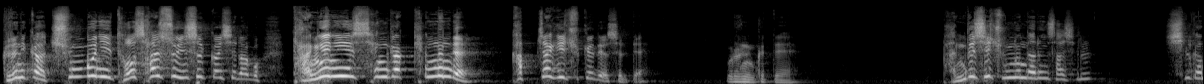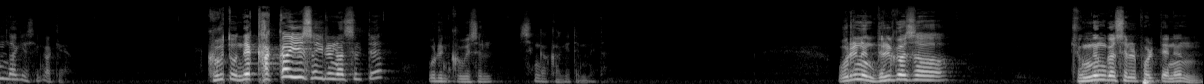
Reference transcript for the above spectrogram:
그러니까 충분히 더 살 수 있을 것이라고 당연히 생각했는데 갑자기 죽게 되었을 때 우리는 그때 반드시 죽는다는 사실을 실감나게 생각해요. 그것도 내 가까이에서 일어났을 때 우리는 그것을 생각하게 됩니다. 우리는 늙어서 죽는 것을 볼 때는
